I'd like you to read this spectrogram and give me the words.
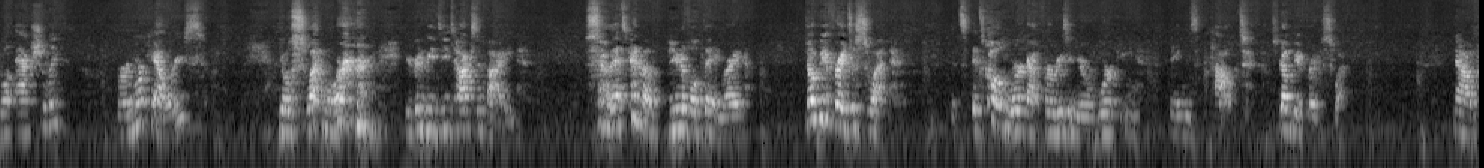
will actually burn more calories, you'll sweat more, you're going to be detoxifying. So that's kind of a beautiful thing, right? Don't be afraid to sweat. It's, it's called workout for a reason. You're working things out. So don't be afraid to sweat. Now,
